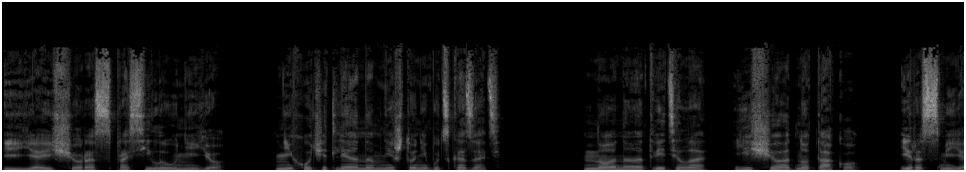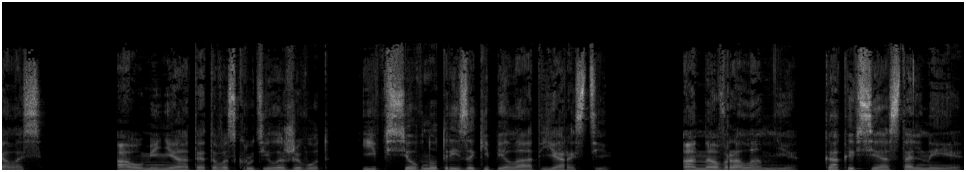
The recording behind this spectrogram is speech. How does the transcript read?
И я еще раз спросила у нее, не хочет ли она мне что-нибудь сказать. Но она ответила «еще одно тако» и рассмеялась. А у меня от этого скрутило живот, и все внутри закипело от ярости. Она врала мне, как и все остальные.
